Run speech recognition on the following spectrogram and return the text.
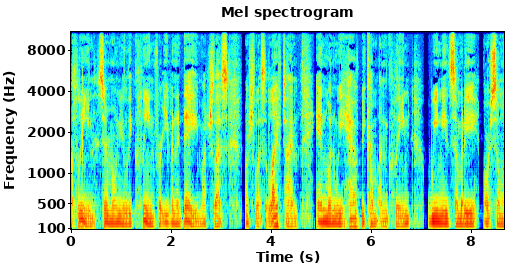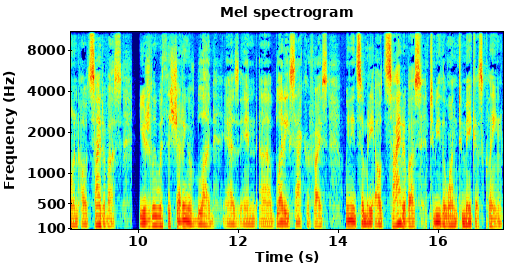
clean, ceremonially clean for even a day, much less much less a lifetime. And when we have become unclean, we need somebody or someone outside of us usually with the shedding of blood, as in a bloody sacrifice, we need somebody outside of us to be the one to make us clean.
